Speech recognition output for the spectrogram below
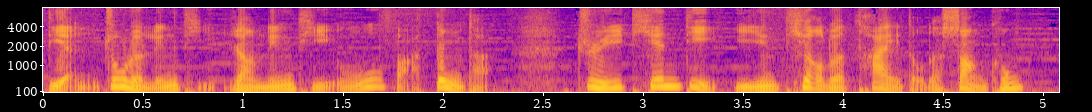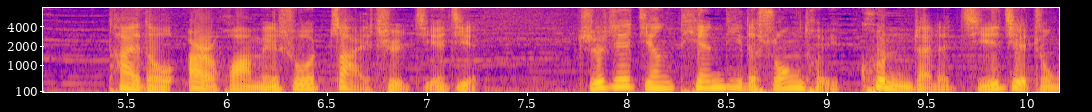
点中了灵体，让灵体无法动弹。至于天地，已经跳到泰斗的上空。泰斗二话没说，再次结界，直接将天帝的双腿困在了结界中。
